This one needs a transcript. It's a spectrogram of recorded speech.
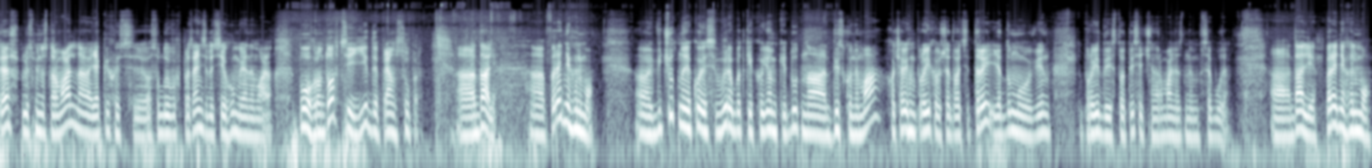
теж плюс-мінус нормально, якихось е, особливих претензій до цієї гуми я не маю. По ґрунтовці їде прям супер. Далі, переднє гальмо. Відчутно якоїсь вироботки кайомки тут на диску нема, хоча він проїхав вже 23, я думаю, він проїде і 100 тисяч, і нормально з ним все буде. Далі, переднє гальмо.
